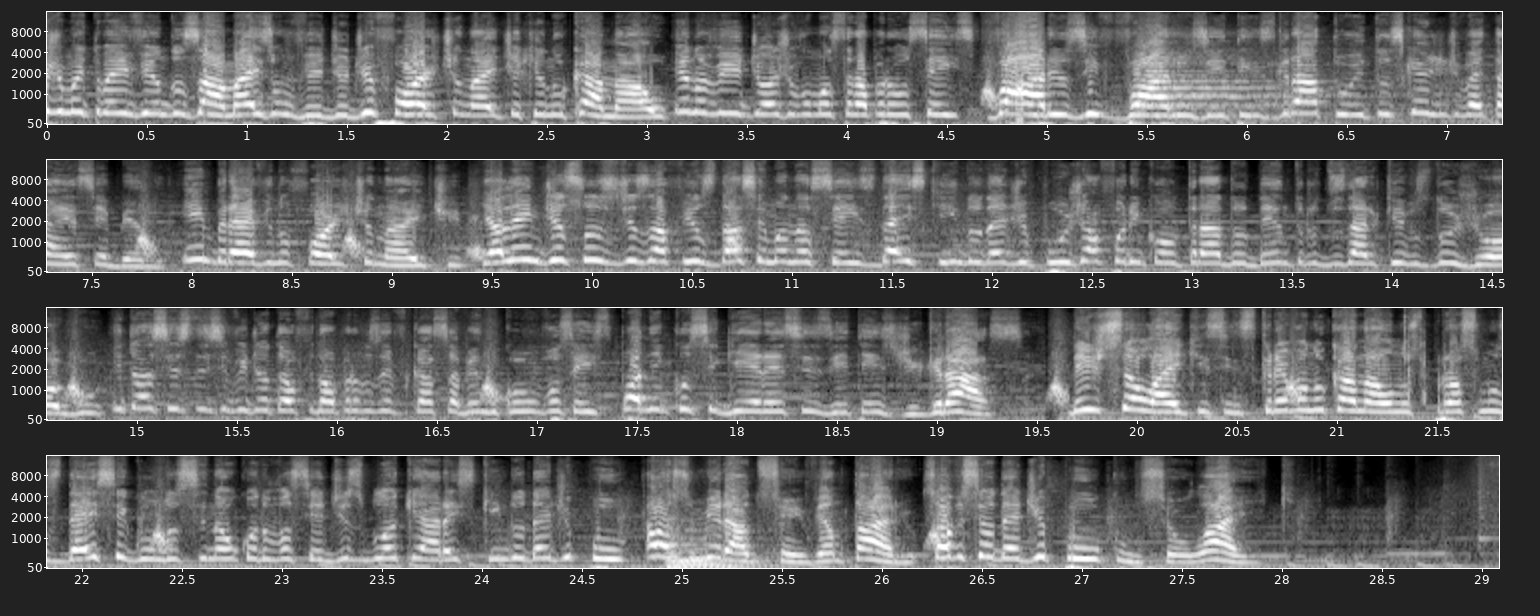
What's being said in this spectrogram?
Sejam muito bem-vindos a mais um vídeo de Fortnite aqui no canal. E no vídeo de hoje eu vou mostrar pra vocês vários e vários itens gratuitos que a gente vai estar tá recebendo em breve no Fortnite. E além disso, os desafios da semana 6 da skin do Deadpool já foram encontrados dentro dos arquivos do jogo. Então assista esse vídeo até o final pra você ficar sabendo como vocês podem conseguir esses itens de graça. Deixe seu like e se inscreva no canal nos próximos 10 segundos Senão quando você desbloquear a skin do Deadpool, ela sumirá do seu inventário. Salve seu Deadpool com seu like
